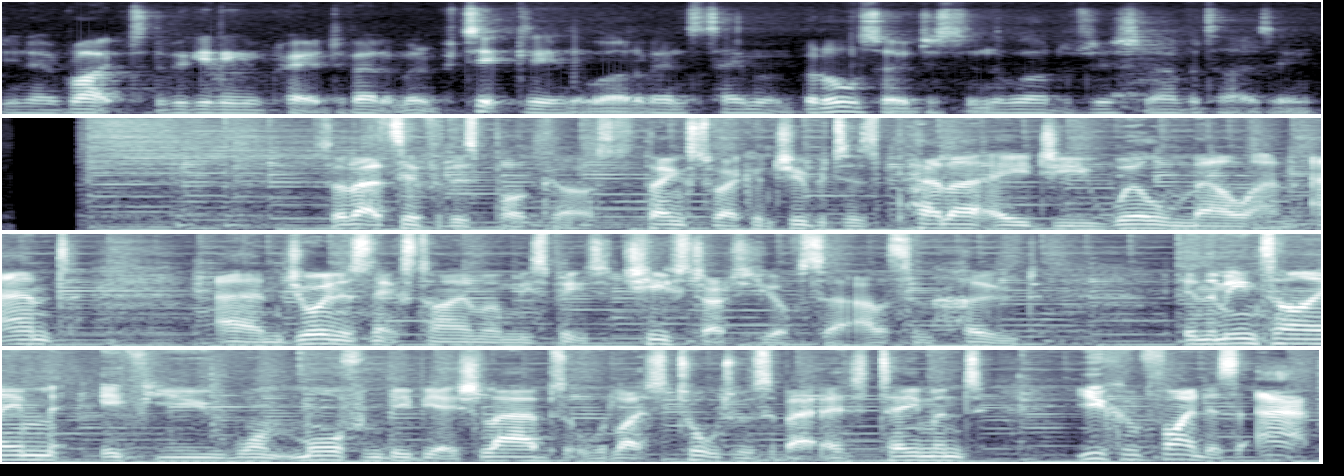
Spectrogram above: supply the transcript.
you know, right to the beginning of creative development, particularly in the world of entertainment, but also just in the world of traditional advertising. So that's it for this podcast. Thanks to our contributors Pelle, AG, Will, Mel, and Ant. And join us next time when we speak to Chief Strategy Officer Alison Hode. In the meantime, if you want more from BBH Labs or would like to talk to us about entertainment, you can find us at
